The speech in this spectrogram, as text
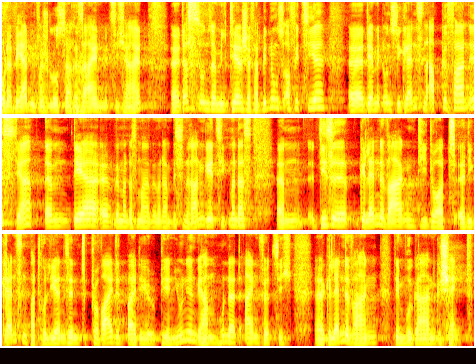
Oder werden Verschlusssache sein, mit Sicherheit. Äh, das ist unser militärischer Verbindungsoffizier, äh, der mit uns die Grenzen abgefahren ist. Ja, ähm, der, äh, wenn man das mal, wenn man da ein bisschen rangeht, sieht man das. Ähm, diese Geländewagen, die dort die Grenzen patrouillieren, sind provided by the European Union. Wir haben 141 Geländewagen den Bulgaren geschenkt.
